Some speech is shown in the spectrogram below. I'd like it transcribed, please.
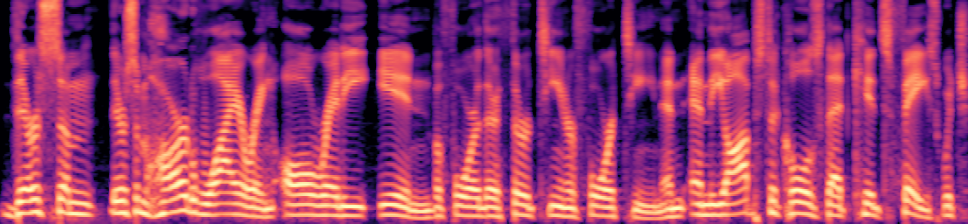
there's some there's some hard wiring already in before they're 13 or 14 and and the obstacles that kids face which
